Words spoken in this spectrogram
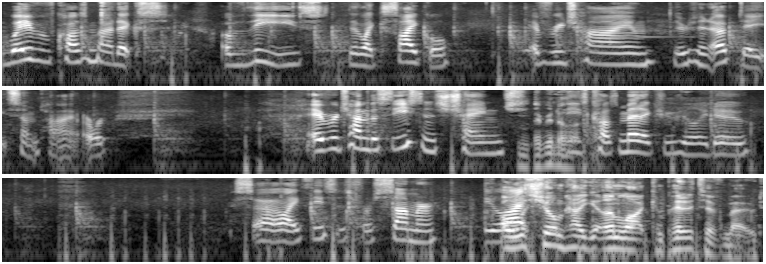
wave of cosmetics of these. They're like cycle. Every time there's an update, sometime or every time the seasons change, Maybe not. these cosmetics usually do. So like this is for summer. You Oh, like- let's show them how you unlock competitive mode.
